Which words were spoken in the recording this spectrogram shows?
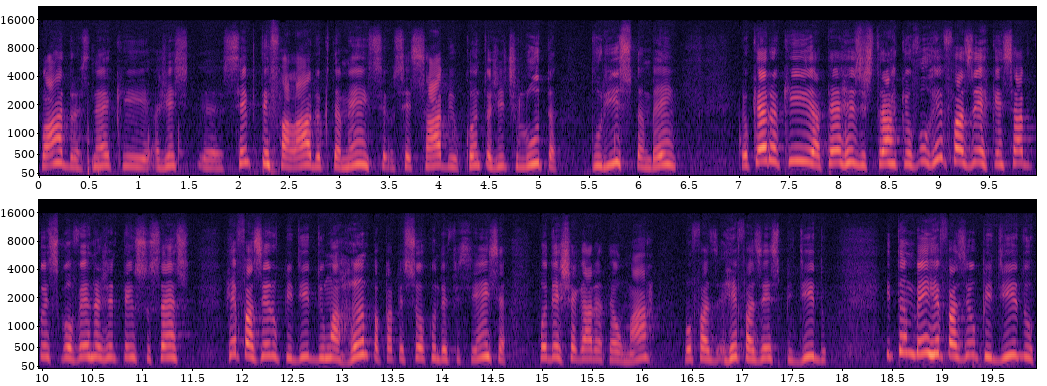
quadras, né, que a gente é, sempre tem falado aqui também, você sabe o quanto a gente luta por isso também, eu quero aqui até registrar que eu vou refazer, quem sabe com esse governo a gente tem sucesso, refazer o pedido de uma rampa para a pessoa com deficiência poder chegar até o mar, vou fazer, refazer esse pedido. E também refazer o pedido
